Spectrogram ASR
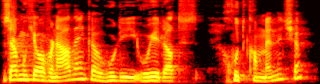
dus daar moet je over nadenken hoe, die, hoe je dat goed kan managen.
